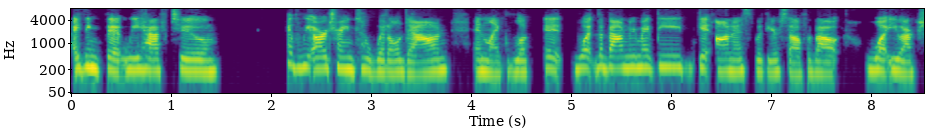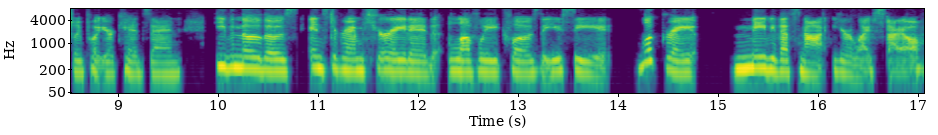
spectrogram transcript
I think that we have to if we are trying to whittle down and like look at what the boundary might be, get honest with yourself about what you actually put your kids in. Even though those Instagram curated lovely clothes that you see look great, maybe that's not your lifestyle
